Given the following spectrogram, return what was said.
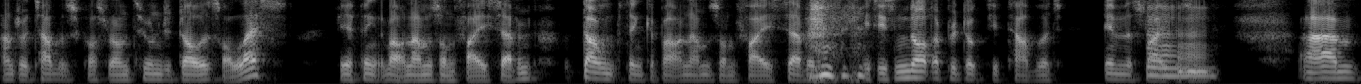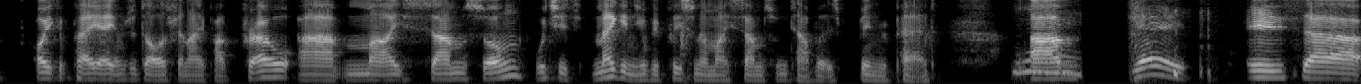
Android tablets cost around two hundred dollars or less. If you think about an Amazon Fire Seven, don't think about an Amazon Fire Seven. it is not a productive tablet in the slightest. Mm-hmm. Um, or you could pay eight hundred dollars for an iPad Pro. Uh, my Samsung, which is Megan, you'll be pleased to know my Samsung tablet has been repaired. Yay! Um, yay! is uh,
